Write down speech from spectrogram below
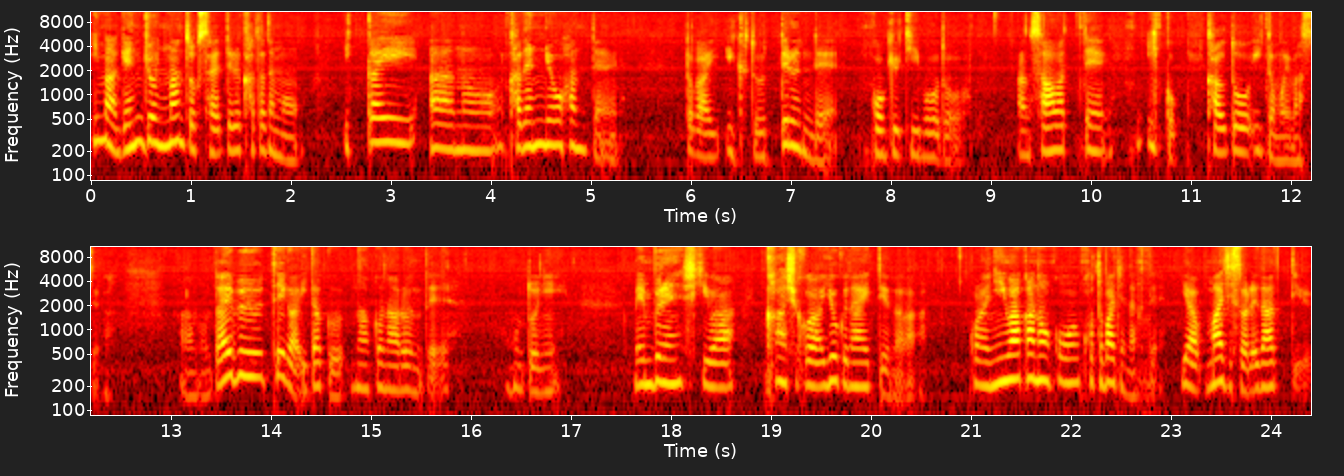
今現状に満足されてる方でも一回あの家電量販店とか行くと売ってるんで高級キーボードをあの触って1個買うといいと思いますよ。あのだいぶ手が痛くなくなるんで本当にメンブレン式は感触が良くないっていうのはこれにわかのこう言葉じゃなくていやマジそれだっていう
